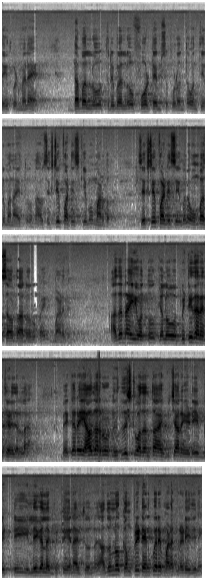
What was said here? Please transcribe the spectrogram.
ತೆಗೆದುಕೊಂಡ ಮೇಲೆ ಡಬಲ್ಲು, ತ್ರಿಬಲ್ಲು ಫೋರ್ ಟೈಮ್ಸ್ ಕೊಡುವಂಥ ಒಂದು ತೀರ್ಮಾನ ಆಯಿತು. ನಾವು ಸಿಕ್ಸ್ಟಿ ಫಾರ್ಟಿ ಸ್ಕೀಮು ಮಾಡ್ದು. ಸಿಕ್ಸ್ಟಿ ಫಾರ್ಟಿ ಸ್ಕೀಮಲ್ಲಿ ಒಂಬತ್ತು ಸಾವಿರದ ಆರುನೂರು ರೂಪಾಯಿ ಮಾಡಿದೆ ಅದನ್ನು ಇವತ್ತು ಕೆಲವು ಬಿಟ್ಟಿದ್ದಾರೆ ಅಂತ ಹೇಳಿದಾರಲ್ಲ, ಬೇಕಾದ್ರೆ ಯಾವ್ದಾದ್ರು ನಿರ್ದಿಷ್ಟವಾದಂಥ ವಿಚಾರ ಹೇಳಿ, ಬಿಟ್ಟು ಇಲ್ಲಿಗಲ್ ಆಗಿ ಬಿಟ್ಟು ಏನಾಯ್ತು ಅಂದರೆ ಅದನ್ನು ಕಂಪ್ಲೀಟ್ ಎನ್ಕ್ವೈರಿ ಮಾಡೋಕ್ಕೆ ರೆಡಿ ಇದ್ದೀನಿ.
